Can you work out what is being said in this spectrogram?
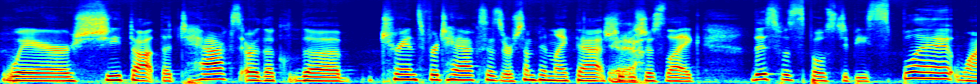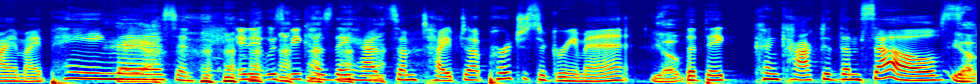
Where she thought the tax or the the transfer taxes or something like that. She Yeah. was just like, "This was supposed to be split. Why am I paying Yeah, yeah. this?" And and it was because they had some typed up purchase agreement Yep. that they concocted themselves. Yep.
